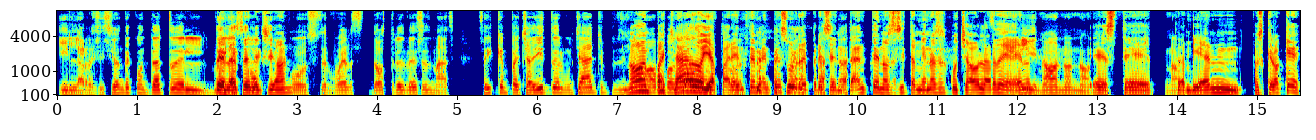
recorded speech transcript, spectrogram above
Y la rescisión de contrato del de la selección, pues fue dos, tres veces más. Sí, que empachadito el muchacho. Pues, no, pues, empachado y aparentemente su representante, no sé si también has escuchado hablar de él. Sí, no, no, no. Este, también, pues creo que...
